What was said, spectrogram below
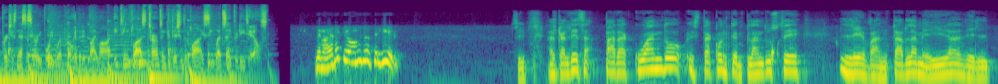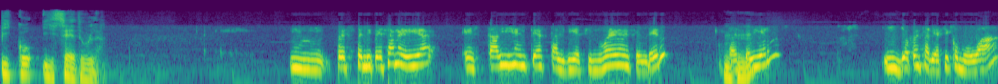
No purchase necessary. Void where prohibited by law. 18 plus terms and conditions apply. See website for details. De manera que vamos a seguir. Sí. Alcaldesa, ¿para cuándo está contemplando usted levantar la medida del pico y cédula? Mm, Pues Felipe, esa medida está vigente hasta el 19 de febrero, hasta este viernes. Y yo pensaría que como va,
